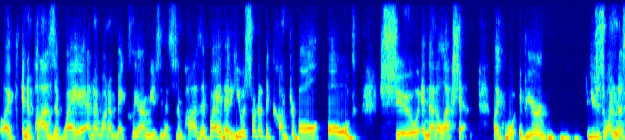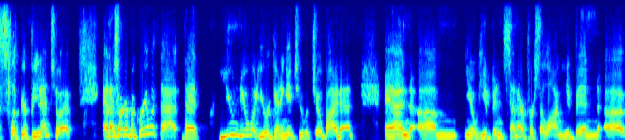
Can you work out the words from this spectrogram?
like in a positive way. And I want to make clear I'm using this in a positive way that he was sort of the comfortable old shoe in that election. Like if you're, you just wanted to slip your feet into it. And I sort of agree with that, that you knew what you were getting into with Joe Biden. And, um, you know, he had been senator for so long. He had been uh,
